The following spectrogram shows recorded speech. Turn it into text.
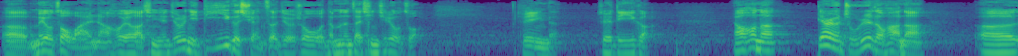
呃没有做完，然后要到星期天，就是你第一个选择就是说我能不能在星期六做，对应的，这是第一个。然后呢，第二个主日的话呢。呃，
